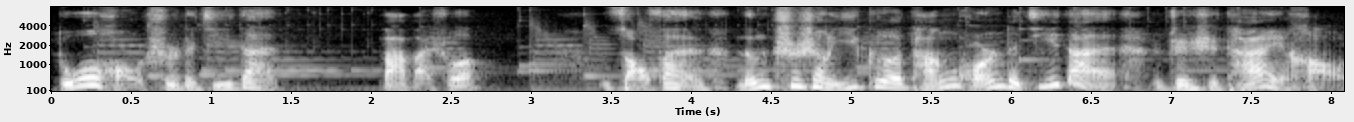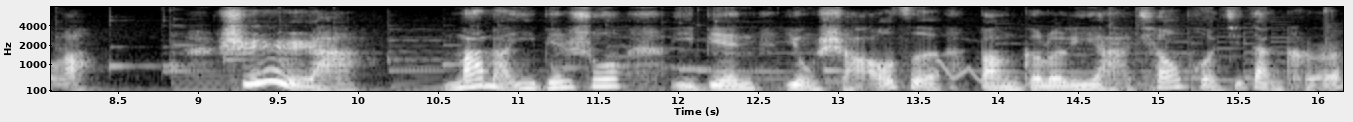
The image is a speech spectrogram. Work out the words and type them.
多好吃的鸡蛋！爸爸说：“早饭能吃上一个弹簧的鸡蛋，真是太好了。”是啊，妈妈一边说，一边用勺子帮格罗利亚敲破鸡蛋壳。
